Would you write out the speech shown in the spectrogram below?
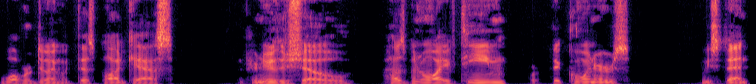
what we're doing with this podcast. If you're new to the show, husband and wife team, we're Bitcoiners. We spent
